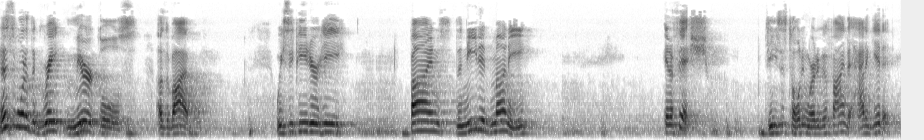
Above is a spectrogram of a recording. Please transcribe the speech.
Now, this is one of the great miracles of the Bible. We see Peter, he finds the needed money in a fish. Jesus told him where to go find it, how to get it.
